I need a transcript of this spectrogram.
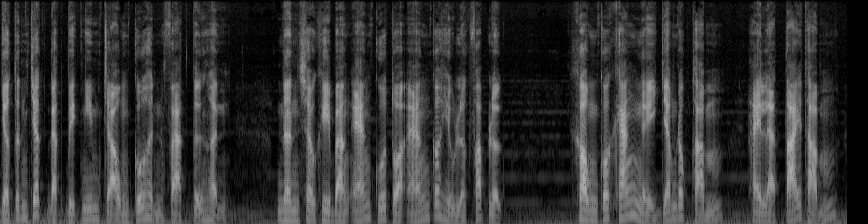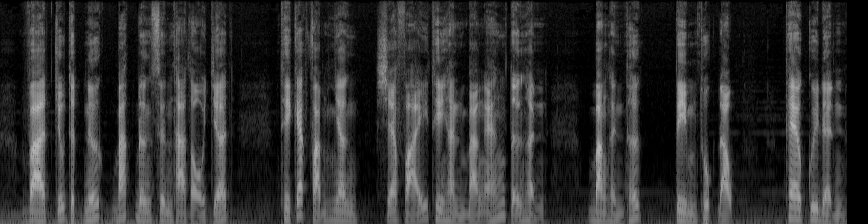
Do tính chất đặc biệt nghiêm trọng của hình phạt tử hình, nên sau khi bản án của tòa án có hiệu lực pháp luật, không có kháng nghị giám đốc thẩm hay là tái thẩm và chủ tịch nước bác đơn xin tha tội chết, thì các phạm nhân sẽ phải thi hành bản án tử hình bằng hình thức tiêm thuốc độc theo quy định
